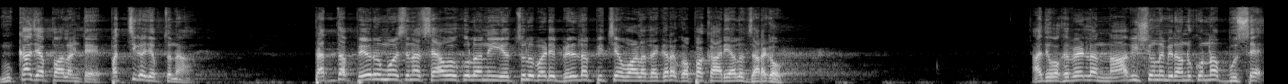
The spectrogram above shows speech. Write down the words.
ఇంకా చెప్పాలంటే పచ్చిగా చెప్తున్నా. పెద్ద పేరు మోసిన సేవకులని ఎచ్చులు పడి బిల్డప్ ఇచ్చే వాళ్ళ దగ్గర గొప్ప కార్యాలు జరగవు. అది ఒకవేళ నా విషయంలో మీరు అనుకున్న బుస్సే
